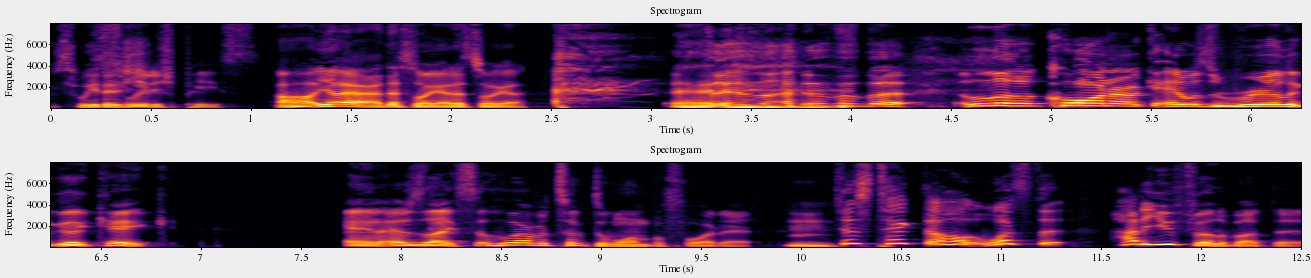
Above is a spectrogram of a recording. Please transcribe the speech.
Swedish... Swedish piece. Oh, yeah, ja, det såg jag. Det såg jag. this is the little corner. It was really good cake, and it was like so whoever took the one before that, just take the whole. What's the? How do you feel about that?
